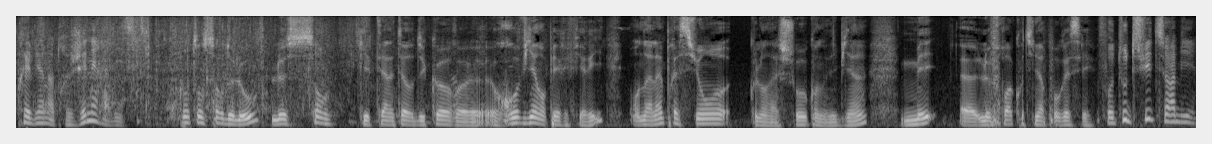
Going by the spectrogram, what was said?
prévient notre généraliste. Quand on sort de l'eau, le sang qui était à l'intérieur du corps euh, revient en périphérie. On a l'impression que l'on a chaud, qu'on en est bien, mais euh, le froid continue à progresser. Faut tout de suite se rhabiller.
